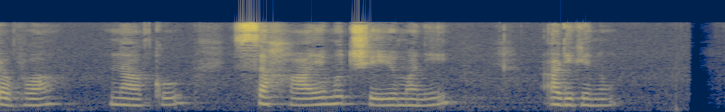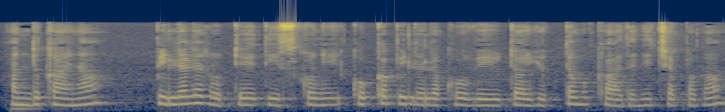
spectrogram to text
ప్రభా నాకు సహాయము చేయమని అడిగెను. అందుకైన పిల్లల రొట్టె తీసుకొని కుక్క పిల్లలకు వేయుట యుక్తము కాదని చెప్పగా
